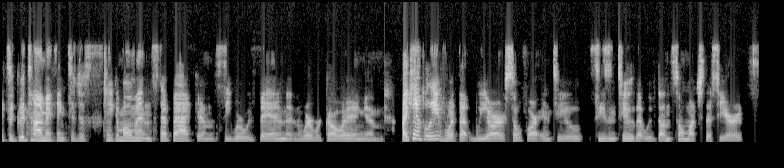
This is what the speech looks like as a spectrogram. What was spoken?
it's a good time, I think, to just take a moment and step back and see where we've been and where we're going. And I can't believe what that we are so far into season two that we've done so much this year. It's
